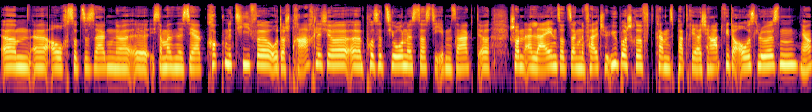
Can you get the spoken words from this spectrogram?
ähm, äh, auch sozusagen eine, äh, ich sag mal, eine sehr kognitive oder sprachliche Position ist das, die eben sagt, schon allein sozusagen eine falsche Überschrift kann das Patriarchat wieder auslösen, ja,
